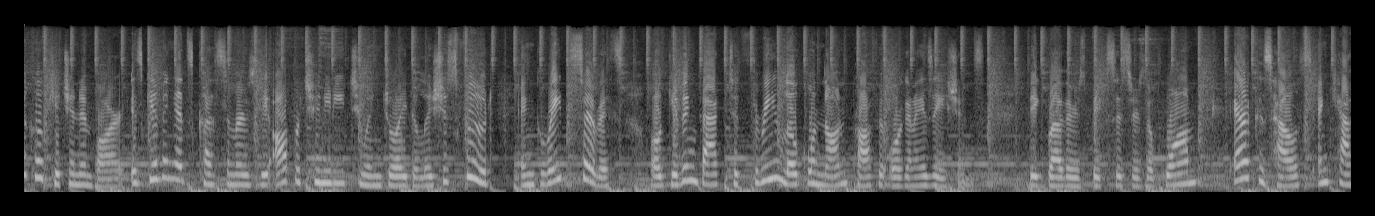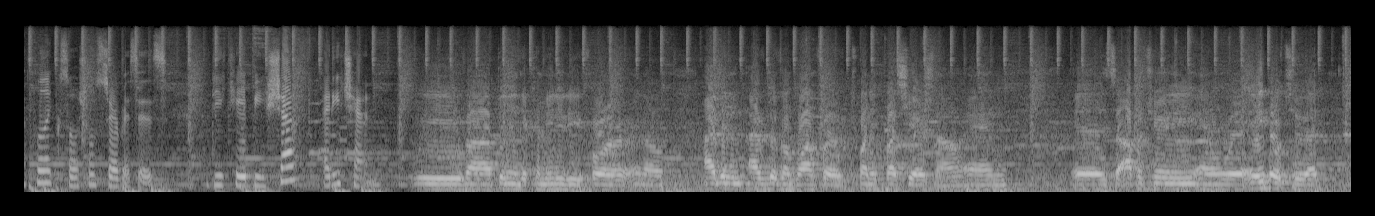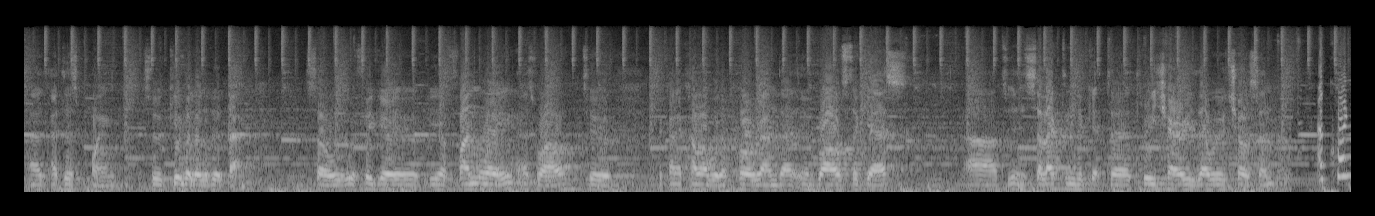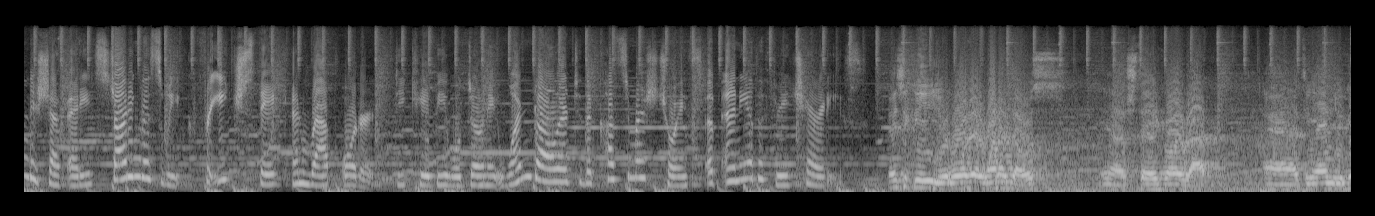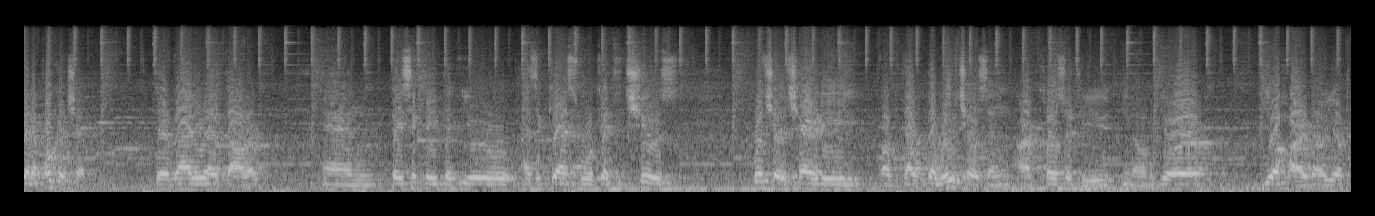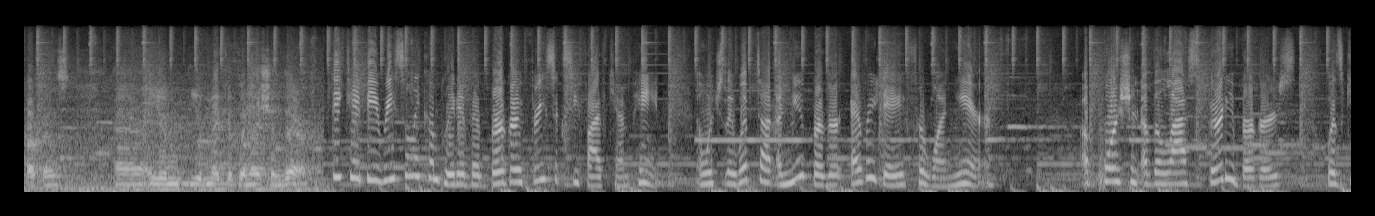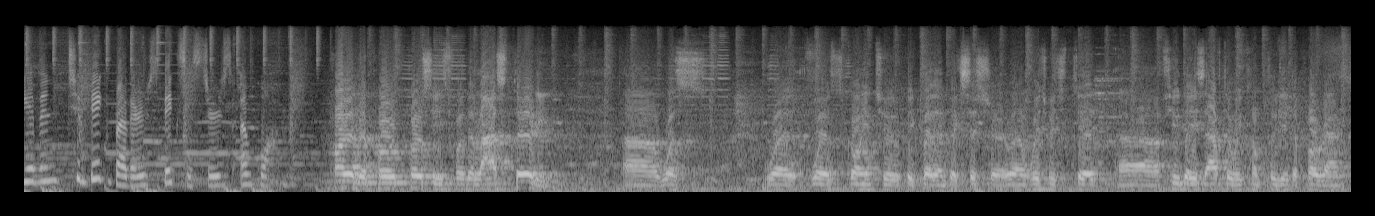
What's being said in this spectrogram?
Delmonico Kitchen and Bar is giving its customers the opportunity to enjoy delicious food and great service while giving back to three local nonprofit organizations Big Brothers Big Sisters of Guam, Erica's House, and Catholic Social Services. DKB chef Eddie Chen. We've uh, been in the community for, you know, I've been, I've lived on Guam for 20 plus years now, and it's an opportunity, and we're able to, at, at, at this point, to give a little bit back. So we figure it would be a fun way as well to, to kind of come up with a program that involves the guests uh, in selecting the, the three charities that we've chosen. According to Chef Eddie, starting this week, for each steak and wrap ordered, DKB will donate $1 to the customer's choice of any of the three charities. Basically, you order one of those, you know, steak or wrap, and at the end you get a poker chip. They're valued at a dollar, and basically that you, as a guest, will get to choose which of the charity of that, that we've chosen are closer to you, you know, your your heart or your preference and you, you make a donation there. DKB recently completed their Burger 365 campaign, in which they whipped out a new burger every day for one year. A portion of the last 30 burgers was given to Big Brothers Big Sisters of Guam. Part of the proceeds for the last 30 uh, was, was was going to Big Brother and Big Sister, uh, which we did uh, a few days after we completed the program,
